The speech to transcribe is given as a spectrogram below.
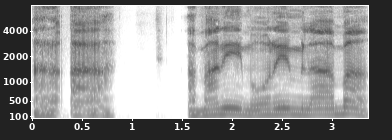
ה- ה- הבנים אומרים לאבא,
